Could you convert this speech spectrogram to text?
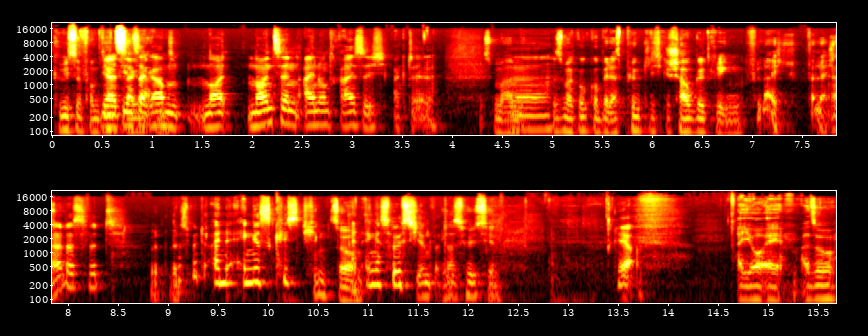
Grüße vom ja, Dienstagabend. Dienstagabend, neun- 19.31 aktuell. Müssen mal, Äh. müssen mal gucken, ob wir das pünktlich geschaukelt kriegen. Vielleicht, vielleicht. Ja, das wird, Wird, wird das wird ein enges Kistchen. So. Ein enges Höschen wird das das. Höschen. Ja. Ah, jo, ey. Also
